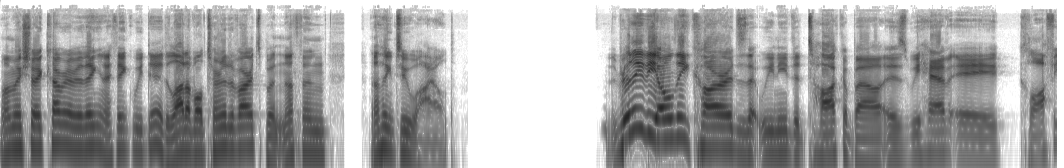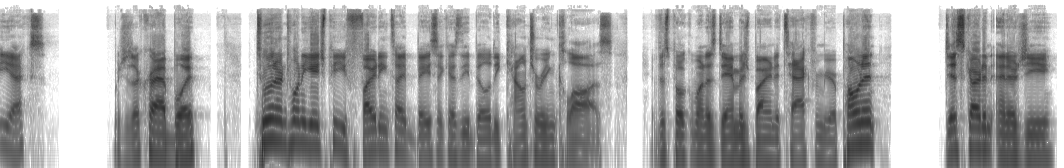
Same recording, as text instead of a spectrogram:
I want to make sure I covered everything, and I think we did. A lot of alternative arts, but nothing, nothing too wild. Really, the only cards that we need to talk about is we have a Klawf EX, which is our Crab Boy. 220 HP, fighting type basic, has the ability countering claws. If this Pokemon is damaged by an attack from your opponent, discard an energy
